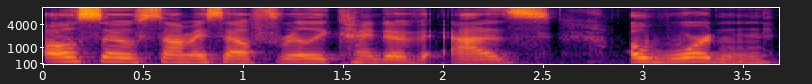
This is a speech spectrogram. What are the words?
also saw myself really kind of as a warden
